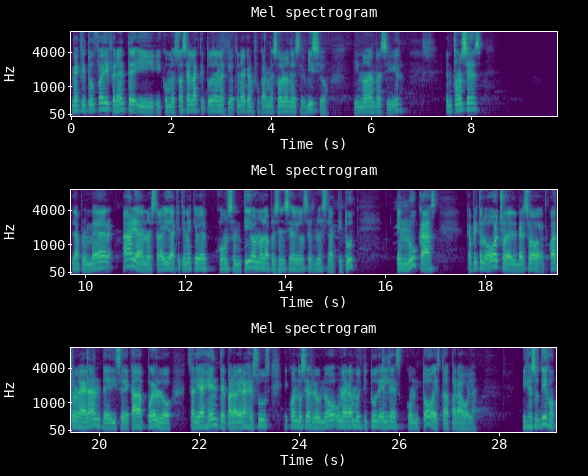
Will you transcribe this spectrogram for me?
Mi actitud fue diferente y, comenzó a ser la actitud en la que yo tenía que enfocarme solo en el servicio y no en recibir. Entonces, la primera área de nuestra vida que tiene que ver con sentir o no la presencia de Dios es nuestra actitud. En Lucas capítulo 8 del verso 4 en adelante dice de cada pueblo salía gente para ver a Jesús y cuando se reunió una gran multitud él les contó esta parábola. Y Jesús dijo,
